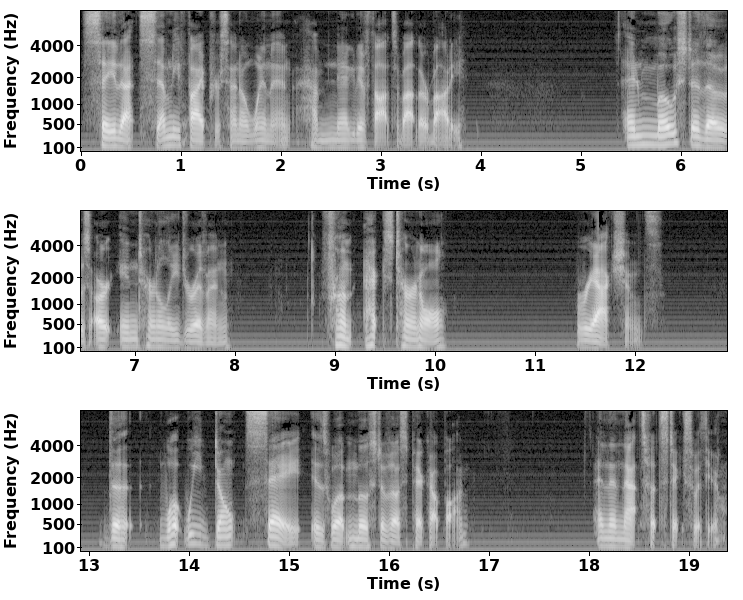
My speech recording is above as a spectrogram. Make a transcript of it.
say that 75% of women have negative thoughts about their body. And most of those are internally driven from external reactions. The what we don't say is what most of us pick up on. And then that's what sticks with you.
